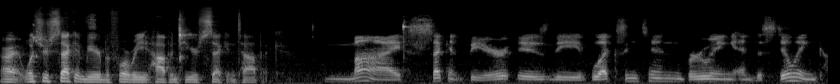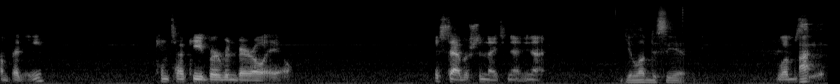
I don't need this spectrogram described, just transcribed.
All right, what's your second beer before we hop into your second topic? My second beer is the Lexington Brewing and Distilling Company Kentucky Bourbon Barrel Ale, established in 1999. You love to see it. Love to see it.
